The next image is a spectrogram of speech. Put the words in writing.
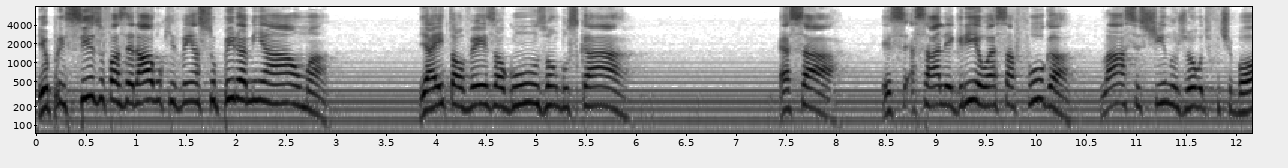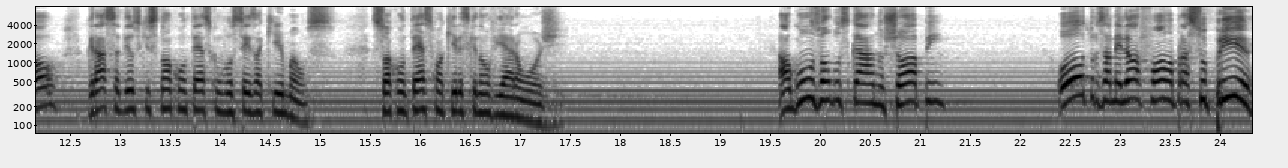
Eu preciso fazer algo que venha suprir a minha alma. E aí talvez alguns vão buscar essa, essa alegria ou essa fuga lá assistindo o jogo de futebol. Graças a Deus que isso não acontece com vocês aqui, irmãos. Só acontece com aqueles que não vieram hoje. Alguns vão buscar no shopping, outros a melhor forma para suprir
